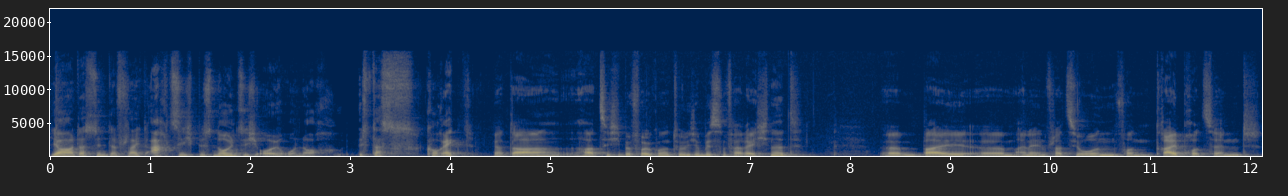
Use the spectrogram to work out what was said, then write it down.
ja, das sind dann vielleicht 80 bis 90 Euro noch. Ist das korrekt? Ja, da hat sich die Bevölkerung natürlich ein bisschen verrechnet. Ähm, bei ähm, einer Inflation von 3 Prozent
